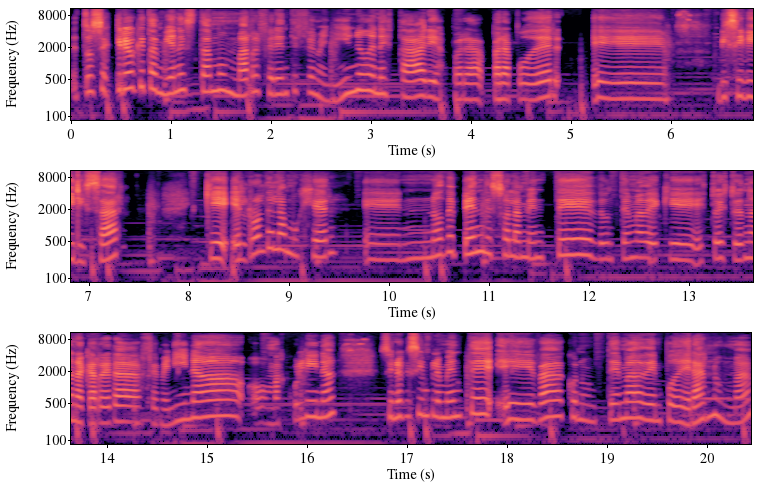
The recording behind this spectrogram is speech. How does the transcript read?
Entonces creo que también estamos más referentes femeninos en esta área para, poder eh, visibilizar que el rol de la mujer eh, no depende solamente de un tema de que estoy estudiando una carrera femenina o masculina, sino que simplemente eh, va con un tema de empoderarnos más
